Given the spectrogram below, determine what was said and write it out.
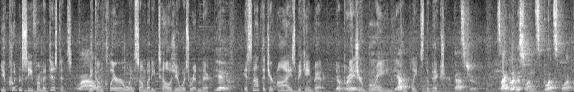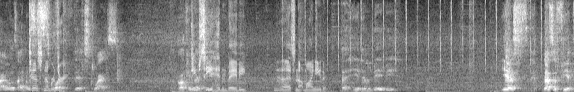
you couldn't see from a distance Wow. become clearer when somebody tells you what's written there. Yeah, It's not that your eyes became better. Your brain. It's your brain Yep. completes the picture. that's true. So I got this one, spot spot. I was I noticed Test number spot three. this twice. Okay, Do you let's see a hidden baby? That's not mine either. a hidden baby. Yes, that's a fit.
